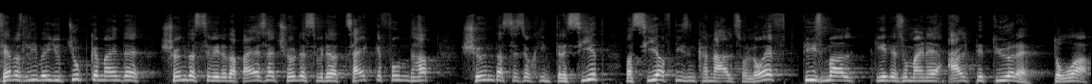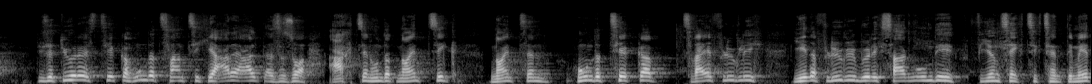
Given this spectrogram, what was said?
Servus liebe YouTube-Gemeinde, schön, dass ihr wieder dabei seid, schön, dass ihr wieder Zeit gefunden habt, schön, dass es euch interessiert, was hier auf diesem Kanal so läuft. Diesmal geht es um eine alte Türe, Tor. Diese Türe ist circa 120 Jahre alt, also so 1890, 1900 circa, zweiflügelig. Jeder Flügel würde ich sagen um die 64 cm.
